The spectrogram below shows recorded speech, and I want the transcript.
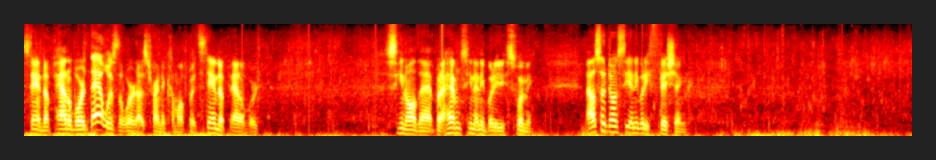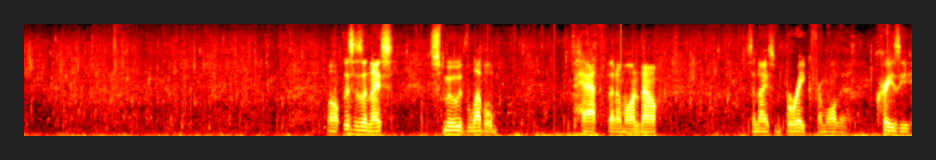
stand-up paddleboard. That was the word I was trying to come up with. Stand-up paddleboard. Seen all that, but I haven't seen anybody swimming. I also don't see anybody fishing. Well, this is a nice, smooth, level path that I'm on now. It's a nice break from all the crazy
